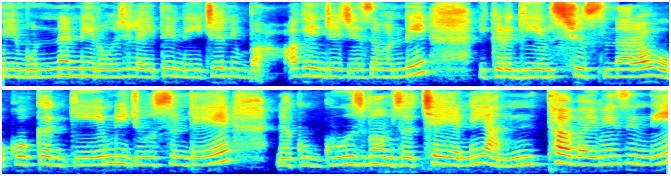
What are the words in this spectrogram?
మేమున్నన్ని రోజులైతే నేచర్ని బాగా ఎంజాయ్ చేసామండి. ఇక్కడ గేమ్స్ చూస్తున్నారా? ఒక్కొక్క గేమ్ని చూస్తుంటే నాకు గూజ్ బంప్స్ వచ్చాయండి. అంత భయమేసింది.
